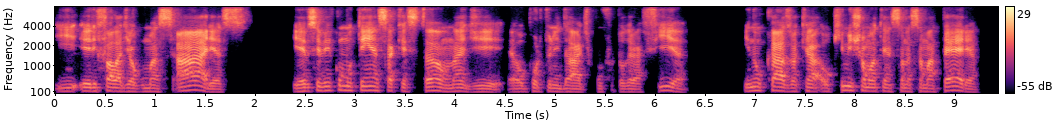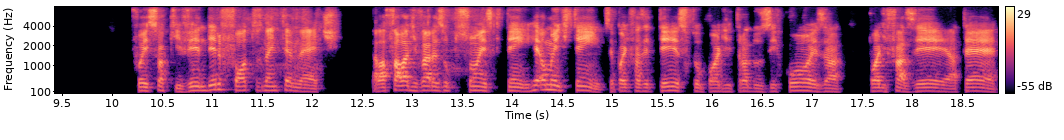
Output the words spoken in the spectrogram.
e ele fala de algumas áreas, e aí você vê como tem essa questão né, de é, oportunidade com fotografia. E no caso, aqui, o que me chamou a atenção nessa matéria foi isso aqui: vender fotos na internet. Ela fala de várias opções que tem, realmente tem. Você pode fazer texto, pode traduzir coisa, pode fazer até.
